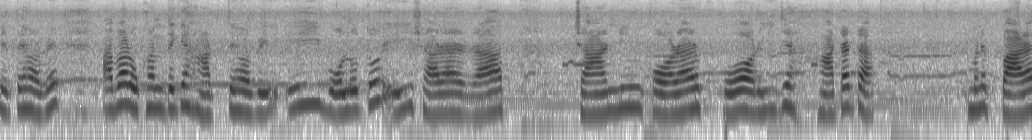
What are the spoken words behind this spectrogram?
যেতে হবে। আবার ওখান থেকে হাঁটতে হবে। এই বলো তো, এই সারা রাত জার্নি করার পর এই যে হাঁটাটা মানে পারা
